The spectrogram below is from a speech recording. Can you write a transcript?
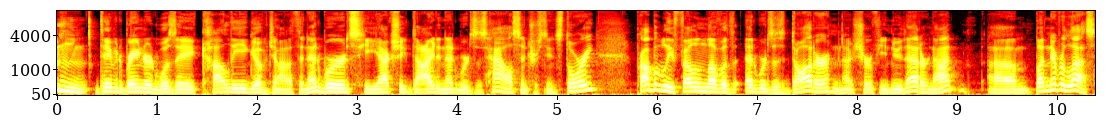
David Brainerd was a colleague of Jonathan Edwards. He actually died in Edwards' house. Interesting story. Probably fell in love with Edwards' daughter. I'm not sure if you knew that or not, um, but nevertheless.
